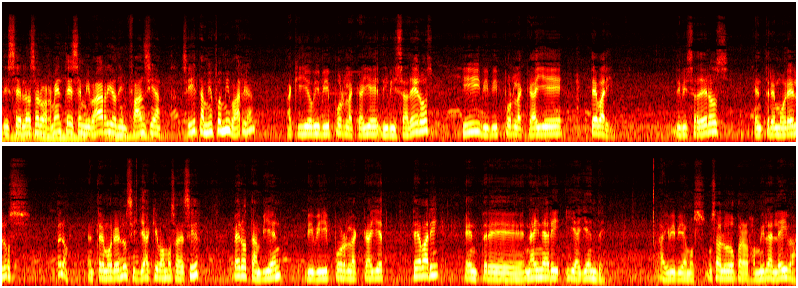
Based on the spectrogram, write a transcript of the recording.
dice Lázaro Armente, ese es mi barrio de infancia. Sí, también fue mi barrio. Aquí yo viví por la calle Divisaderos y viví por la calle Tebari. Divisaderos entre Morelos, bueno, entre Morelos y Yaqui, vamos a decir, pero también viví por la calle Tebari entre Nainari y Allende. Ahí vivíamos. Un saludo para la familia Leiva,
